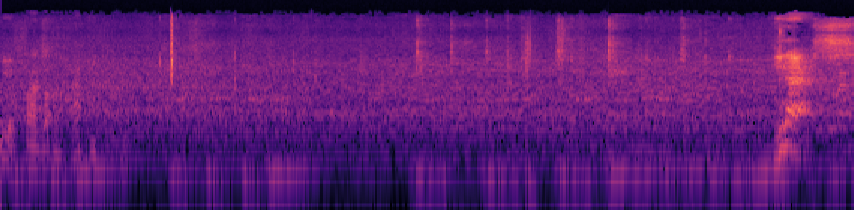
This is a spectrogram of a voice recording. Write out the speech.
all your fans are unhappy. Yes!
